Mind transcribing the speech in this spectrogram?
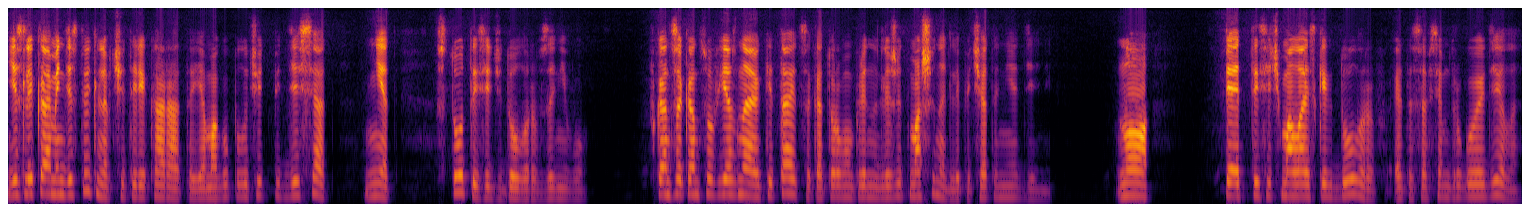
Если камень действительно в четыре карата, я могу получить пятьдесят, нет, сто тысяч долларов за него. В конце концов, я знаю китайца, которому принадлежит машина для печатания денег. Но Пять тысяч малайских долларов — это совсем другое дело.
